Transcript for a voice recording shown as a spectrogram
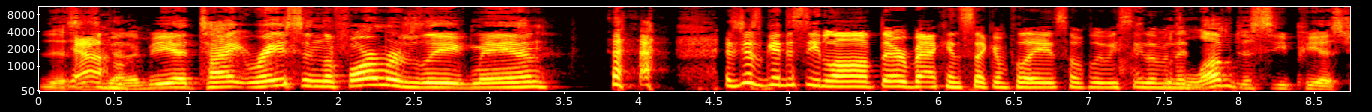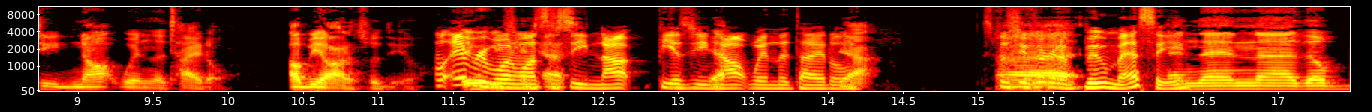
This Yeah. is going to be a tight race in the Farmers League, man. it's just good to see Lens up there back in second place. Hopefully we see I them in the love to see PSG not win the title. I'll be honest with you. Well, It would be everyone wants to see not PSG Yeah. not win the title. Yeah. Especially if they're Uh, going to boo Messi. And then uh, they'll,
